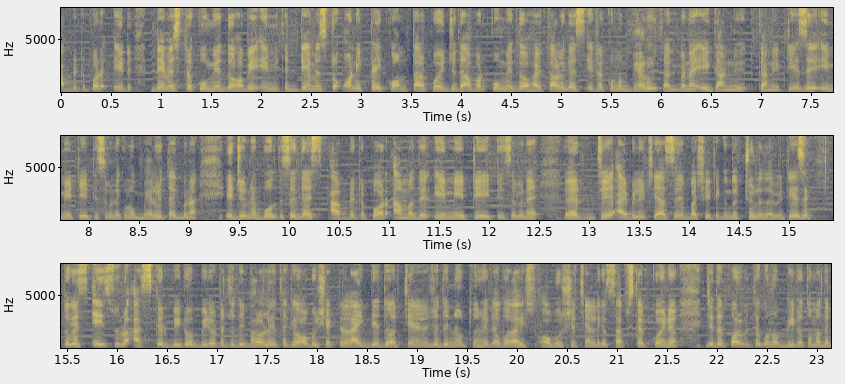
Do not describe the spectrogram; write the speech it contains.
আপডেটের পর এর ড্যামেজটা কমিয়ে দেওয়া হবে, এমনিতে ড্যামেজটা অনেকটাই কম, তারপরে যদি আবার কমিয়ে দেওয়া হয়, তাহলে গাইস এটার কোনো ভ্যালুই থাকবে না এই গানের গানের। ঠিক আছে? এম এইটি এইটি সেভেনের কোনো ভ্যালুই থাকবে না। এর জন্য বলতেছে গাইস আপডেটের পর আমাদের এম এইটি এইটি সেভেনের যে অ্যাবিলিটি আছে বা সেটা কিন্তু চলে যাবে। ঠিক আছে? তো গাইস এই ছিল আজকের ভিডিও ভিডিওটা যদি ভালো লেগে থাকে, অবশ্যই একটা লাইক দিয়ে দিও। আর চ্যানেলে যদি নতুন হয়ে থাকো তাহলে অবশ্যই চ্যানেলকে সাবস্ক্রাইব করে নিও, যাতে পরবর্তীতে কোনো ভিডিও তোমাদের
